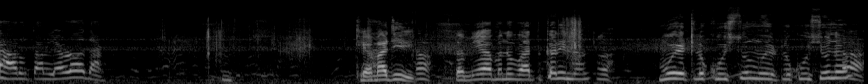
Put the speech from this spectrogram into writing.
હારું તને લેવડો તા ખેમાજી તમે આ મને વાત કરી ને હું. એટલું ખુશ છું હું એટલું ખુશ છું ને હું.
